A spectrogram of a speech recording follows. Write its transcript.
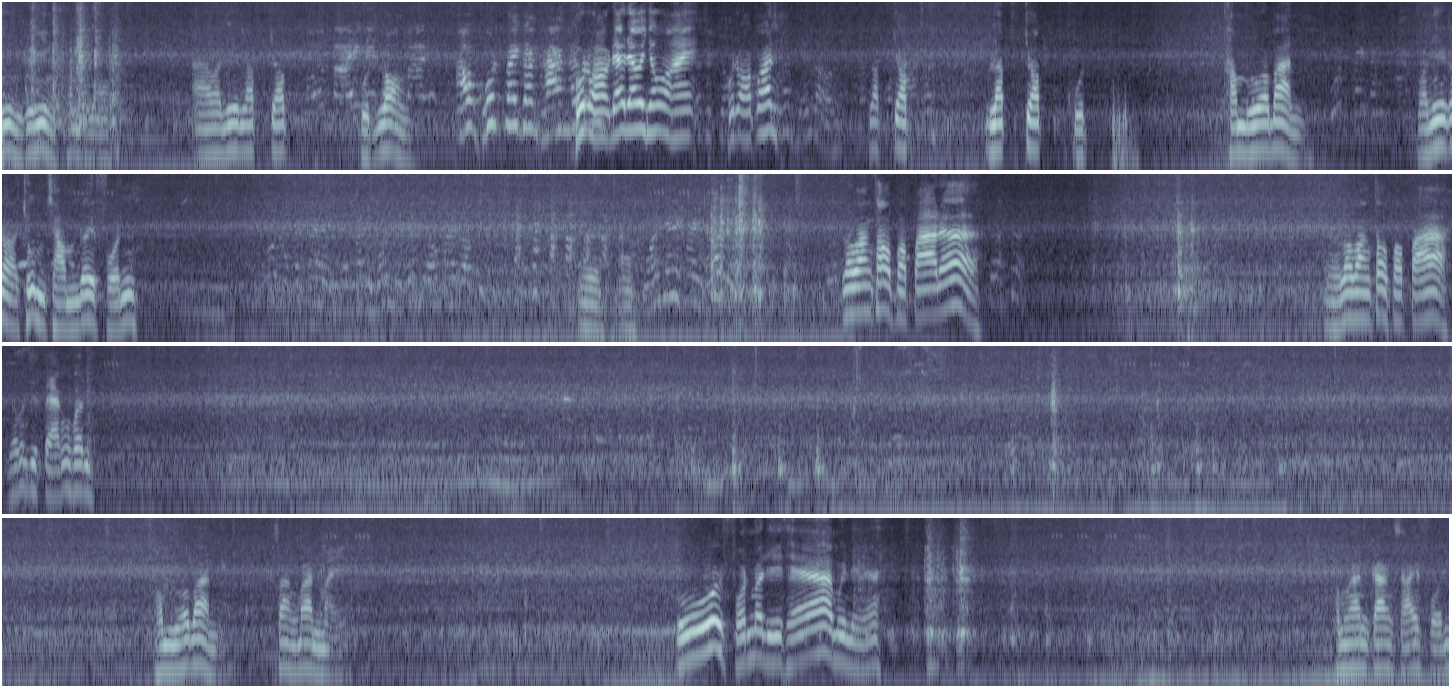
ยิ่งก็ยิ่งธรรมดาอ่าวันนี้รับจ็อบขุดร่อง เอาขุดไปข้างๆขุดออกเดี๋ยวเดี๋ยวยกออกให้ขุดออกก่อน รับจ็อบรับจ็อบขุดทำรั้วบ้าน วันนี้ก็ชุ่มฉ่ำด้วยฝนเออเอาระวังท่อประปาเด้อเออ ระวังท่อประปลาเดี๋ยวมันจะแตกของเพิ่นทำรั้วบ้านสร้างบ้านใหม่ โอ้ย ฝนมาดีแท้ มือนี่นะ ทำงานกลางสายฝน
